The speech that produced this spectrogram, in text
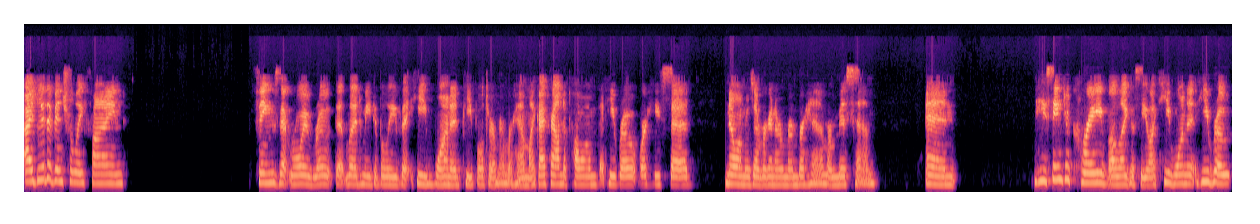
I did eventually find things that Roy wrote that led me to believe that he wanted people to remember him. Like, I found a poem that he wrote where he said no one was ever going to remember him or miss him. And he seemed to crave a legacy. Like, he wanted, he wrote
